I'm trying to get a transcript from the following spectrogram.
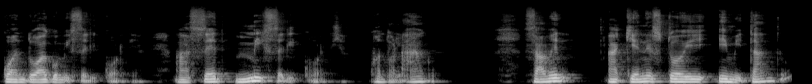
cuando hago misericordia, hacer misericordia, cuando la hago. ¿Saben a quién estoy imitando?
